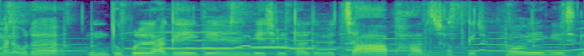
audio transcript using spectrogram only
মানে ওরা দুপুরের আগেই গিয়েছিল, তার জন্য চা, ভাত সব কিছু খাওয়া হয়ে গিয়েছিল।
